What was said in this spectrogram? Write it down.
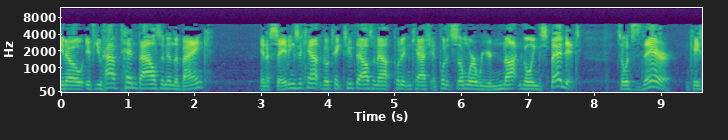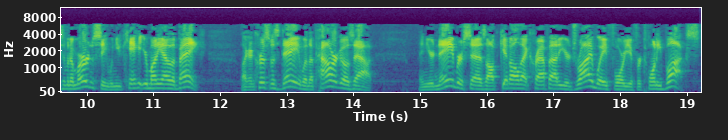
you know, if you have 10,000 in the bank, in a savings account, go take 2,000 out, put it in cash, and put it somewhere where you're not going to spend it. So it's there in case of an emergency when you can't get your money out of the bank. Like on Christmas Day when the power goes out and your neighbor says, I'll get all that crap out of your driveway for you for 20 bucks.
